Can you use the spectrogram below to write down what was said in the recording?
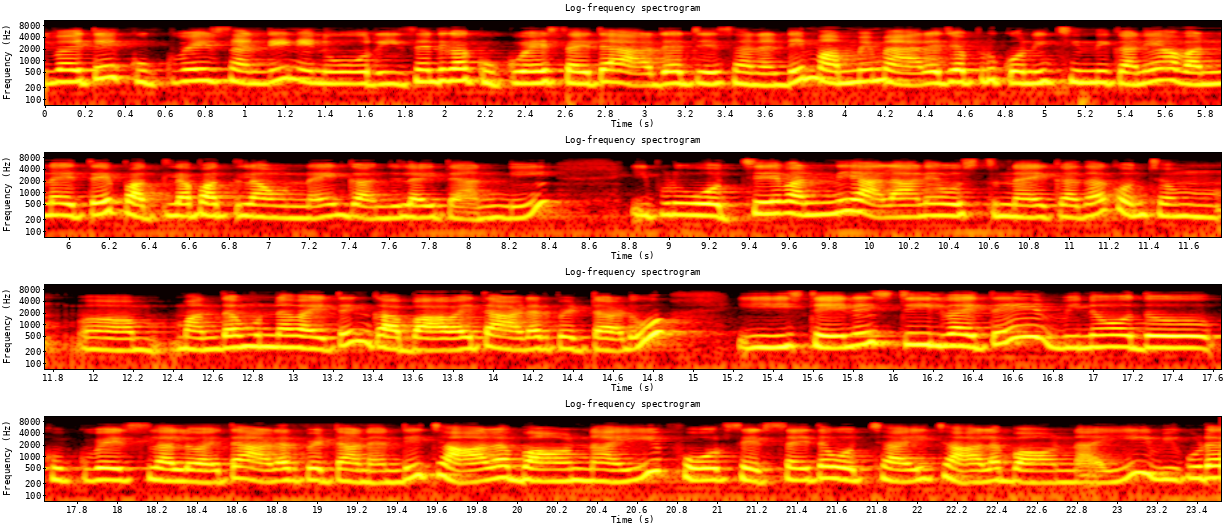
ఇవైతే కుక్ వేర్స్ అండి. నేను రీసెంట్గా కుక్ వేర్స్ అయితే ఆర్డర్ చేశానండి. మమ్మీ మ్యారేజ్ అప్పుడు కొనిచ్చింది కానీ అవన్నీ అయితే పత్లా పత్లా ఉన్నాయి. గంజులు అయితే అన్నీ. ఇప్పుడు వచ్చేవన్నీ అలానే వస్తున్నాయి కదా. కొంచెం మందం ఉన్నవైతే ఇంకా బావ అయితే ఆర్డర్ పెట్టాడు. ఈ స్టెయిన్లెస్ స్టీల్ అయితే వినోద్ కుక్వేర్స్లలో అయితే ఆర్డర్ పెట్టానండి. చాలా బాగున్నాయి. ఫోర్ సెట్స్ అయితే వచ్చాయి. చాలా బాగున్నాయి. ఇవి కూడా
